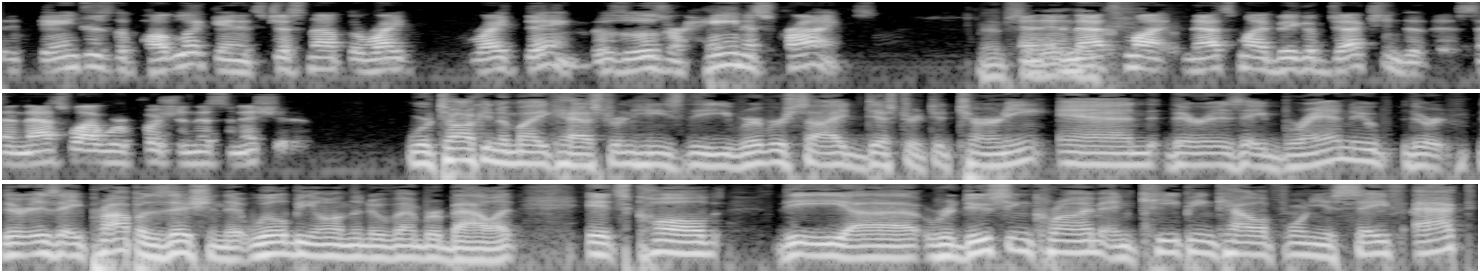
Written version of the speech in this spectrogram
endangers the public, and it's just not the right right thing. Those those are heinous crimes. Absolutely. And, and that's my that's my big objection to this, and that's why we're pushing this initiative. We're talking to Mike Hestrin. He's the Riverside District Attorney, and there is a brand new there there is a proposition that will be on the November ballot. It's called the uh, Reducing Crime and Keeping California Safe Act.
